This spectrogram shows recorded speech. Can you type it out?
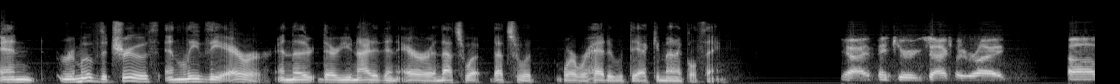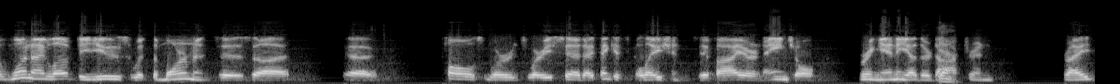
and remove the truth and leave the error. And they're, they're united in error. And that's what that's what where we're headed with the ecumenical thing. Yeah, I think you're exactly right. Uh, one I love to use with the Mormons is uh, uh, Paul's words, where he said, "I think it's Galatians: If I or an angel bring any other Yeah. doctrine, right?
